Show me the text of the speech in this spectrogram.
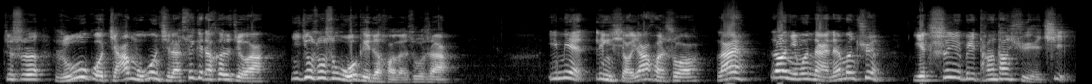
就是如果贾母问起来谁给他喝的酒啊，你就说是我给的好了，是不是啊？一面令小丫鬟说来，让你们奶奶们去也吃一杯糖糖血气。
